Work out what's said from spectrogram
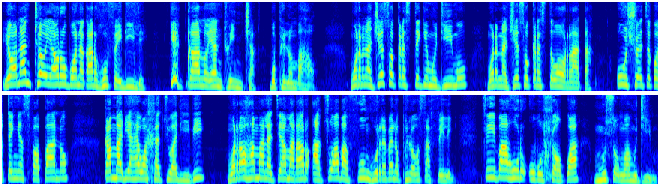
yona ntho ya re bona ka re ho fedile ke qalo ya ntho e ntšha bophelong ba hao. Morena jesu kreste ke modimo morena jesu kreste wa o rata. O shwetse koteng ya sefapano ka madi a hae wa hlatsiwa dibi. Morago ga malatsi a mararo a tsoa bafung go rebe bophelo bo sa feleng. Tseba gore o bohlokwa mmusong wa modimo.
